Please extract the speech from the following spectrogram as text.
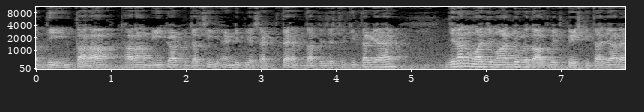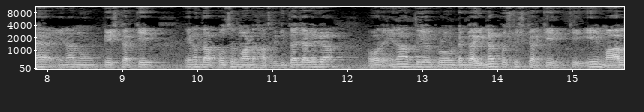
ਅਧੀਨ ਧਾਰਾ 18-20-85 ਐਨਡੀਪੀਐਸ ਐਕਟ ਤਹਿਤ ਦਰਜ ਰਜਿਸਟਰ ਕੀਤਾ ਗਿਆ ਹੈ। ਜਿਨ੍ਹਾਂ ਨੂੰ ਅੱਜ ਮਾਨਯੋਗ ਅਦਾਲਤ ਵਿੱਚ ਪੇਸ਼ ਕੀਤਾ ਜਾ ਰਿਹਾ ਹੈ ਇਹਨਾਂ ਨੂੰ ਪੇਸ਼ ਕਰਕੇ ਇਹਨਾਂ ਦਾ ਪੁਲਿਸ ਰਿਮਾਂਡ ਹਾਸਲ ਕੀਤਾ ਜਾਵੇਗਾ ਔਰ ਇਹਨਾਂ ਦੇ ਕੋਲੋਂ ਡੰਗਾਈ ਨਾਲ ਪੁੱਛਗਿੱਛ ਕਰਕੇ ਕਿ ਇਹ ਮਾਲ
